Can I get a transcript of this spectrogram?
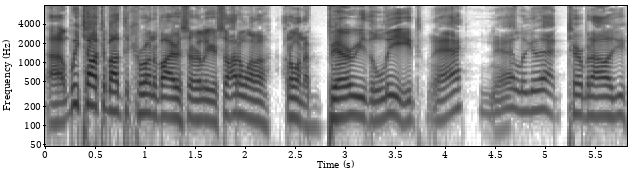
Uh, we talked about the coronavirus earlier, so I don't want to I don't want to bury the lead. Eh, yeah, look at that terminology.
